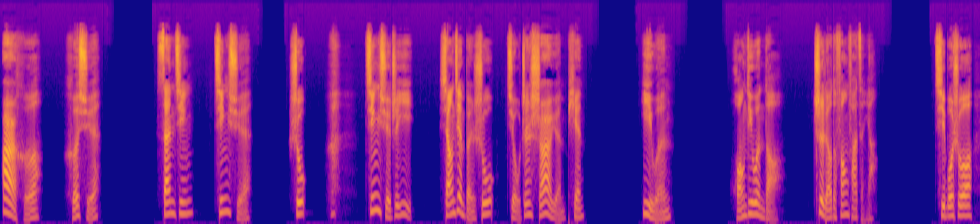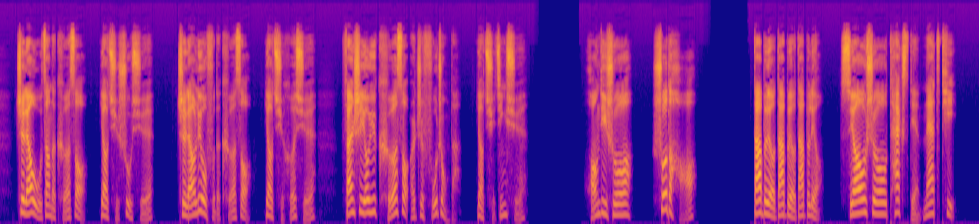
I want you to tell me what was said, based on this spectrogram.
二合合学，三经经学。书经穴之意，详见本书九针十二元篇。译文：皇帝问道：治疗的方法怎样？岐伯说：“治疗五脏的咳嗽要取数穴，治疗六腑的咳嗽要取合穴，凡是由于咳嗽而致浮肿的，要取经穴。”皇帝说：“说得好。” W w w social text 点 net t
